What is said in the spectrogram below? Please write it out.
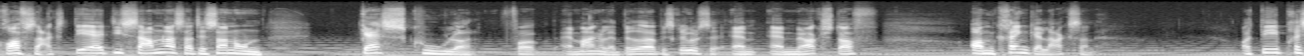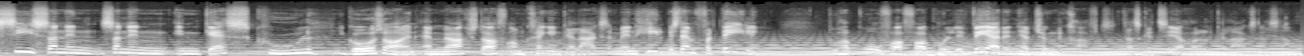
groft sagt, det er, at de samler sig til sådan nogle gaskugler, for af mangel af bedre beskrivelse, af, af mørk stof omkring galakserne. Og det er præcis sådan en, sådan en, en gaskugle i gåseøjen af mørk stof omkring en galakse, med en helt bestemt fordeling, du har brug for, for at kunne levere den her tyngdekraft, der skal til at holde galakserne sammen.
